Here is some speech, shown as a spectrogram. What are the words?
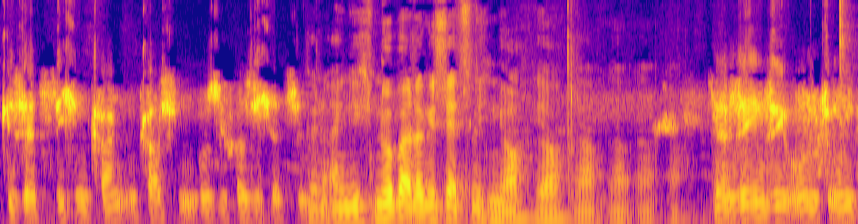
gesetzlichen Krankenkassen, wo Sie versichert Ich sind? bin eigentlich nur bei der gesetzlichen, ja, ja, ja, ja, ja. ja. Ja, sehen Sie, und, und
